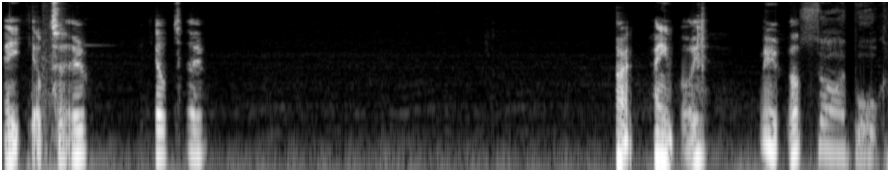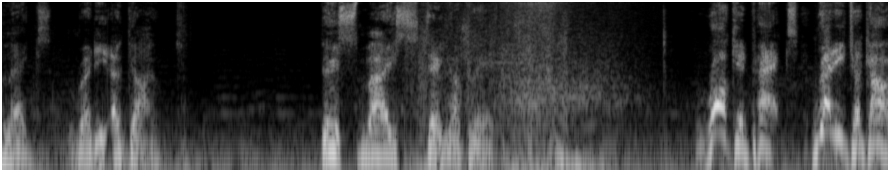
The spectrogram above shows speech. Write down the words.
Hey, he killed two. He killed two. Alright, Pain Boy, move up. Cyborg legs ready to go. This may sting a bit. Rocket packs ready to go.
